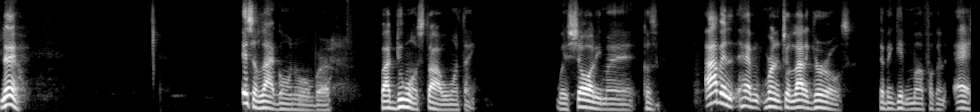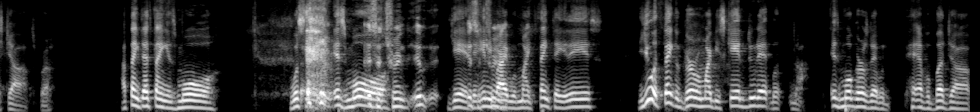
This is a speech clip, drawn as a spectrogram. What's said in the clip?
Now, it's a lot going on, bro. But I do want to start with one thing with Shorty, man, because I've been having run into a lot of girls that been getting motherfucking ass jobs, bro. I think that thing is more. What's it- it's more It's a trend. It, yeah than anybody trend. would might think that it is. You would think a girl might be scared to do that, but nah, it's more girls that would have a butt job.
